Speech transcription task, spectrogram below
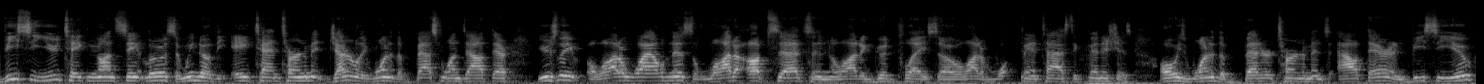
VCU taking on St. Louis, and we know the A10 tournament, generally one of the best ones out there. Usually a lot of wildness, a lot of upsets, and a lot of good play. So a lot of fantastic finishes. Always one of the better tournaments out there. And VCU,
